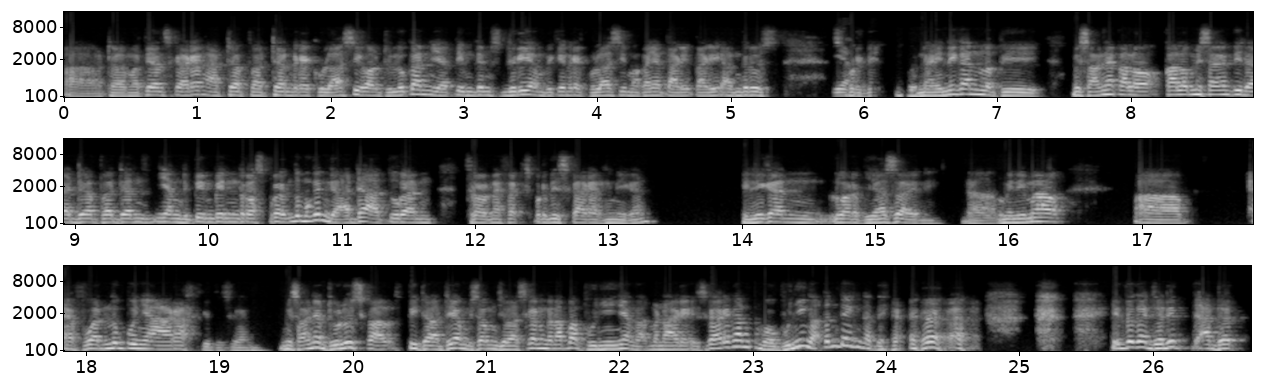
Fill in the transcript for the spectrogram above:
Uh, dalam artian sekarang ada badan regulasi. Kalau dulu kan ya tim-tim sendiri yang bikin regulasi, makanya tarik-tarikan terus ya. seperti itu. Nah ini kan lebih, misalnya kalau kalau misalnya tidak ada badan yang dipimpin Brown itu mungkin nggak ada aturan ground effect seperti sekarang ini kan. Ini kan luar biasa ini. Nah minimal uh, F1 itu punya arah gitu kan. Misalnya dulu sekal, tidak ada yang bisa menjelaskan kenapa bunyinya nggak menarik. Sekarang kan bahwa bunyi nggak penting katanya. itu kan jadi ada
